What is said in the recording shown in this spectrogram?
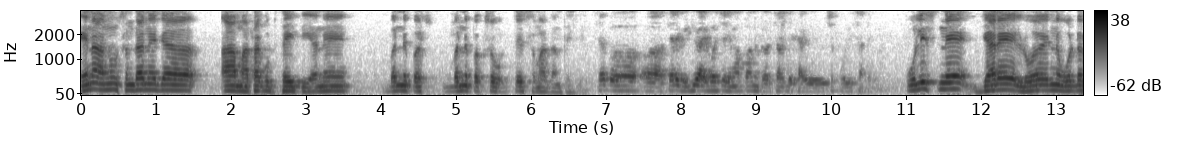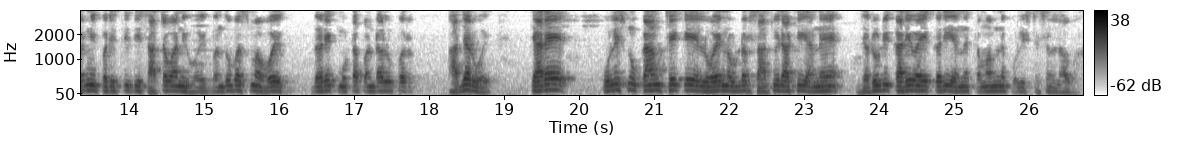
એના અનુસંધાને જ આ માથાકૂટ થઈ હતી અને બંને પક્ષ બંને પક્ષો વચ્ચે સમાધાન થઈ ગયું. સાહેબ અત્યારે વીડિયો આવ્યો છે એમાં પણ ઘર્ષણ દેખાઈ રહ્યું છે પોલીસ સાથે. પોલીસને જ્યારે લો એન્ડ ઓર્ડરની પરિસ્થિતિ સાચવવાની હોય બંદોબસ્તમાં હોય દરેક મોટા પંડાલ ઉપર હાજર હોય ત્યારે પોલીસનું કામ છે કે લો એન્ડ ઓર્ડર સાચવી રાખી અને જરૂરી કાર્યવાહી કરી અને તમામને પોલીસ સ્ટેશન લાવવા.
